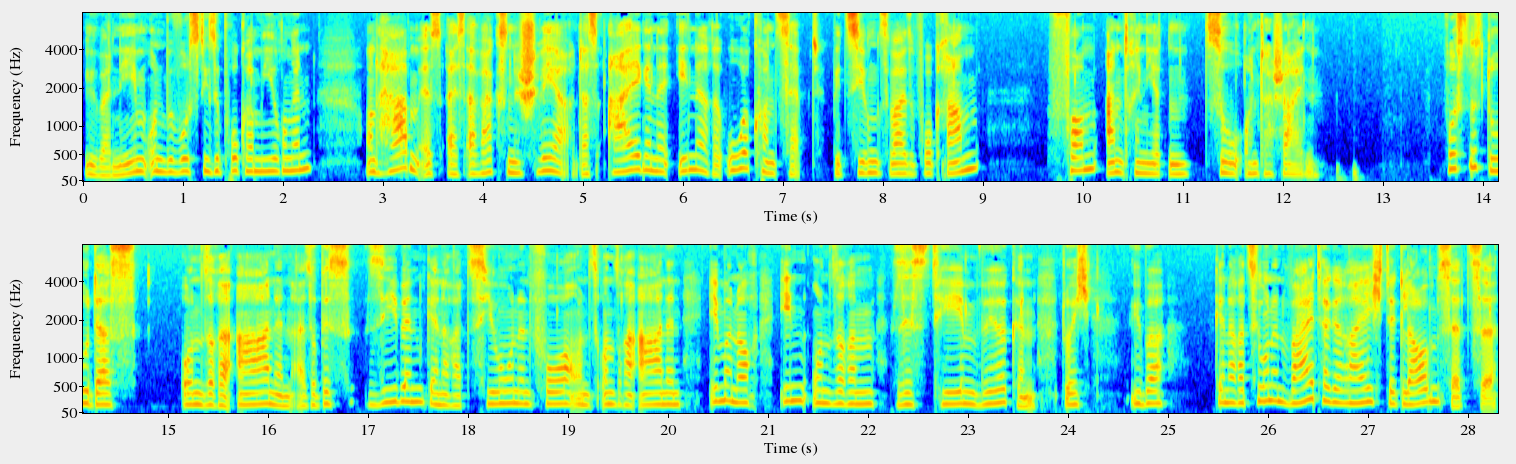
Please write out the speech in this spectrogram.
übernehmen unbewusst diese Programmierungen und haben es als Erwachsene schwer, das eigene innere Urkonzept bzw. Programm vom Antrainierten zu unterscheiden. Wusstest du, dass unsere Ahnen, also bis sieben Generationen vor uns, unsere Ahnen immer noch in unserem System wirken, durch über Generationen weitergereichte Glaubenssätze,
